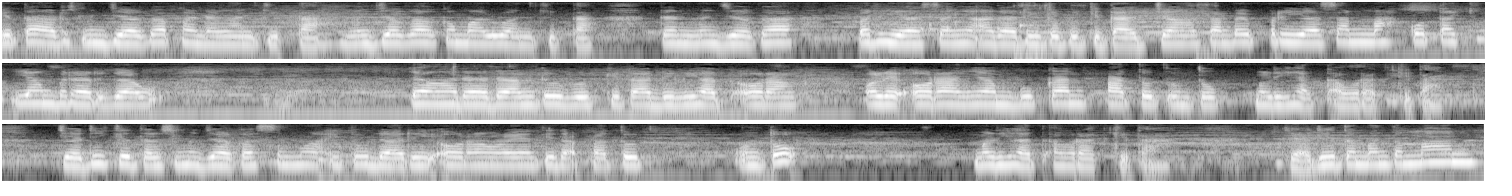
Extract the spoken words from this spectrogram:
kita harus menjaga pandangan kita, menjaga kemaluan kita, dan menjaga perhiasan yang ada di tubuh kita. Jangan sampai perhiasan mahkota yang berharga yang ada dalam tubuh kita dilihat orang oleh orang yang bukan patut untuk melihat aurat kita. Jadi kita harus menjaga semua itu dari orang-orang yang tidak patut untuk melihat aurat kita. Jadi teman-teman,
